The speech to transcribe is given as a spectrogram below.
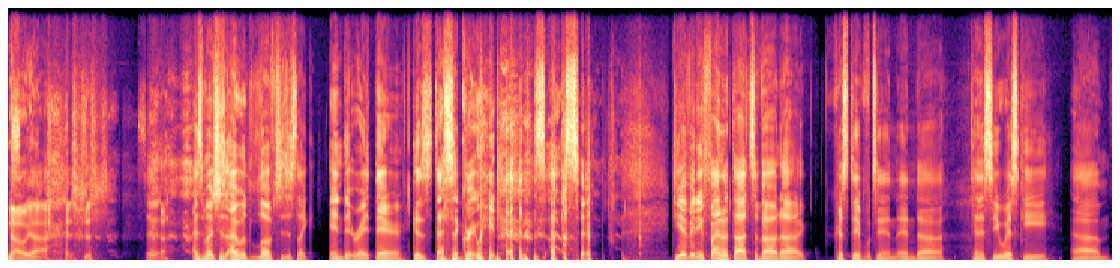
No, yeah, So, as much as I would love to just like end it right there, because that's a great way to end this episode. Do you have any final thoughts about uh, Chris Stapleton and uh, Tennessee whiskey? Um,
